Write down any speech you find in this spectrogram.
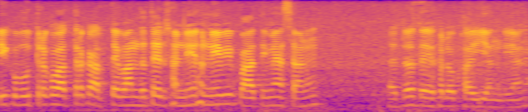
ਇਹ ਕਬੂਤਰ ਕਵਾਤਰ ਕਰਤੇ ਬੰਦ ਤੇ ਸੰਨੀ ਹੁੰਨੀ ਵੀ ਪਾਤੀ ਮੈਸਾਂ ਨੂੰ। ਇੱਧਰ ਦੇਖ ਲਓ, ਖਾਈ ਜਾਂਦੀਆਂ ਨੇ।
